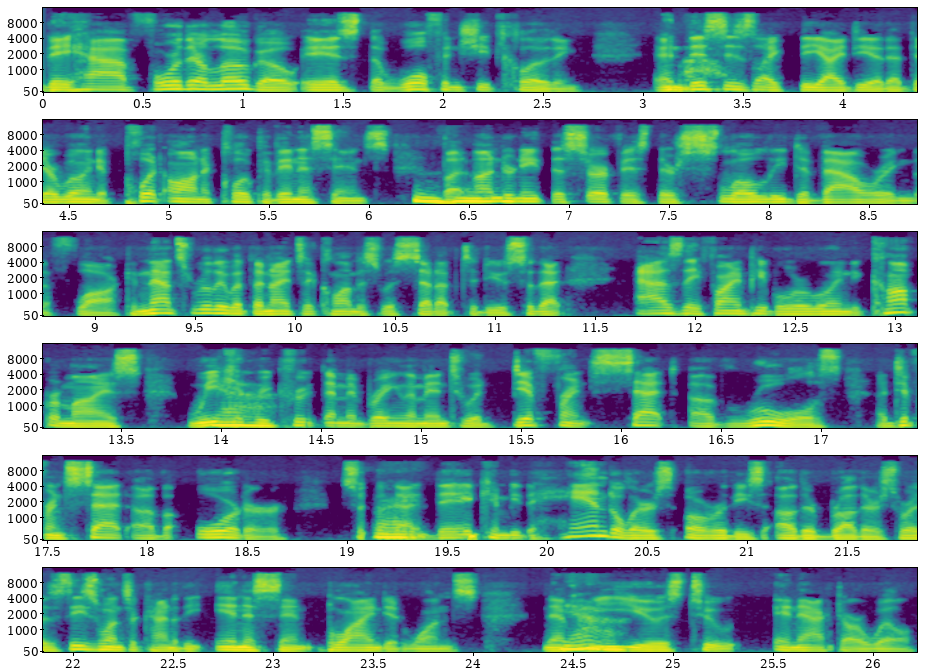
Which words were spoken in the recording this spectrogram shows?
they have for their logo is the wolf in sheep's clothing. And wow. this is like the idea that they're willing to put on a cloak of innocence, mm-hmm. but underneath the surface, they're slowly devouring the flock. And that's really what the Knights of Columbus was set up to do, so that as they find people who are willing to compromise, we yeah. can recruit them and bring them into a different set of rules, a different set of order, so right. that they can be the handlers over these other brothers. Whereas these ones are kind of the innocent, blinded ones that yeah. we use to enact our will.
